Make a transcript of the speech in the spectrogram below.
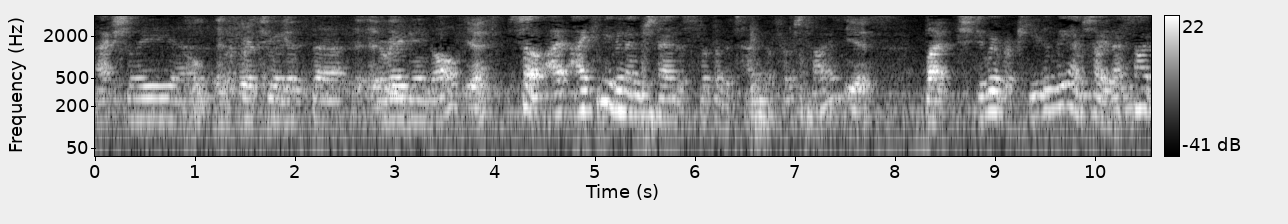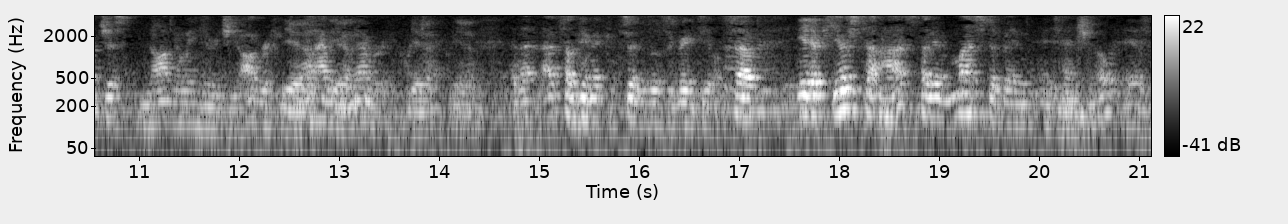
actually uh, No, that's referred to it yeah. as the As a- Arabian Gulf. Yes. So I, I can even understand the slip of the tongue the first time. Yes. But to do it repeatedly, I'm sorry, that's not just not knowing your geography, Yeah, not having yeah. a memory. Yeah, frankly. yeah. And that, that's something that concerns us a great deal. So it appears to us that it must have been intentional if,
